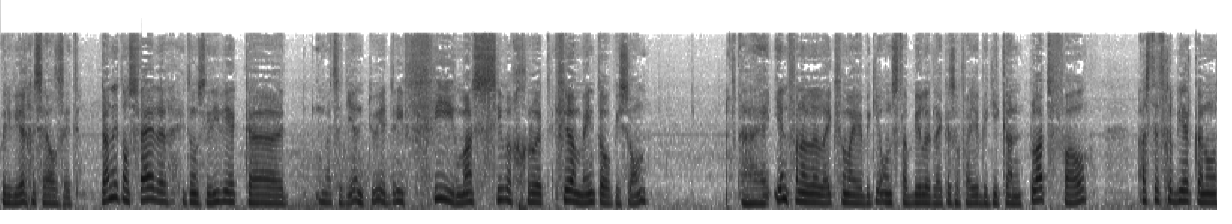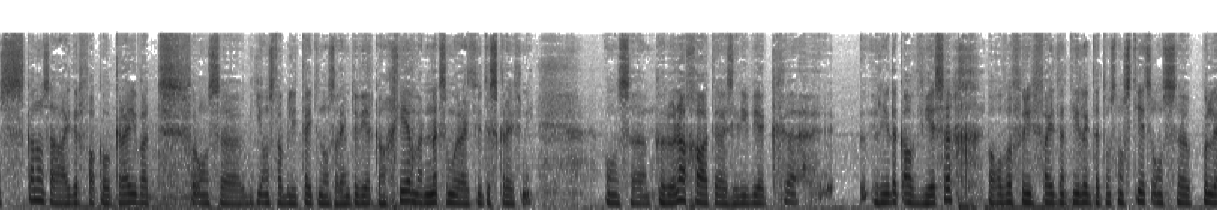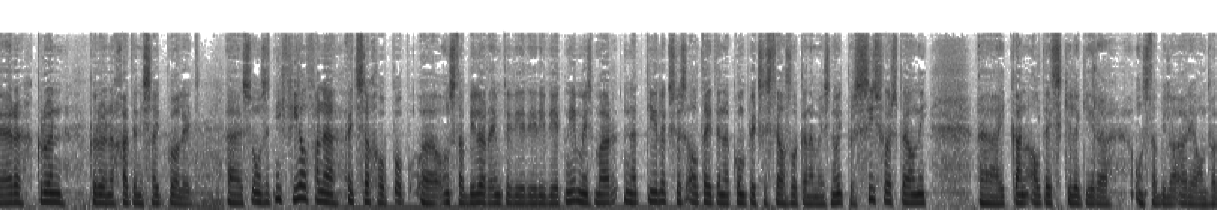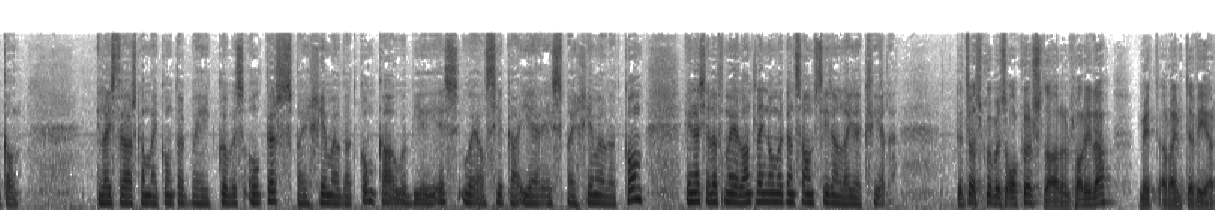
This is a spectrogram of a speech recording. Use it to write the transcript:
oor die weer gesels het. Dan het ons verder het ons hierdie week uh wat sê 1 2 3 4 massiewe groot filamente op die son. Uh een van hulle lyk vir my 'n bietjie onstabiel, dit lyk asof hy 'n bietjie kan platval. As dit gebeur kan ons kan ons 'n hydervakkel kry wat vir ons 'n uh, bietjie onstabiliteit in ons ruimte weer kan gee, maar niks om oor hy toe te skryf nie. Ons uh, koronagate is hierdie week uh, redelik afwesig behalwe vir die feit natuurlik dat ons nog steeds ons uh, polêre kroon koronagat in die suidpool het. Uh so ons het nie veel van 'n uitsig op op uh, onstabiele ruimte weer hierdie week nie, mens maar natuurlik soos altyd in 'n komplekse stelsel kan 'n mens nooit presies voorspel nie. Uh hy kan altyd skielik hier 'n onstabiele area ontwikkel. Die luisteraars kan my kontak by kobusolkers@gmail.com k o b u s o l c k e r s by gmail.com en as jy vir my 'n landlynnommer kan saamstuur dan lei ek vir julle. Dit was Kobus Olkers daar in Florida met ruimte weer.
